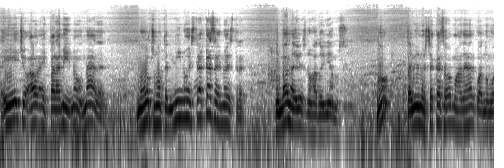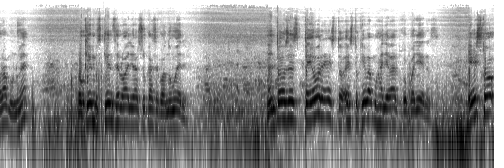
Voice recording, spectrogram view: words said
he hecho, ahora es para mí, no, nada. Nosotros no tenemos, ni nuestra casa es nuestra. En vano a veces nos adueñamos, ¿no? También nuestra casa vamos a dejar cuando moramos, ¿no es? ¿O quién, quién se lo va a llevar a su casa cuando muere? Entonces, peor esto, esto que vamos a llevar, compañeras. Esto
